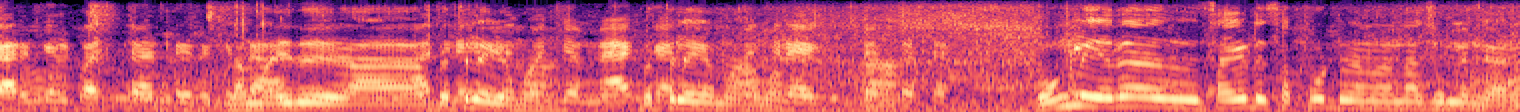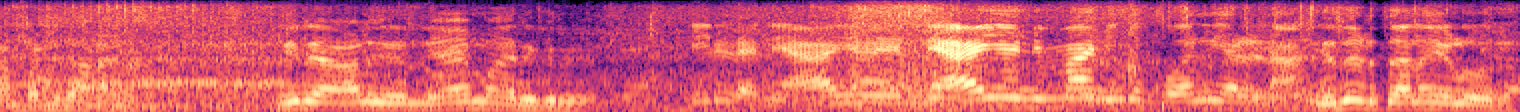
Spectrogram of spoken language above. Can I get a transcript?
கருங்கல் பஸ் ஸ்டாண்ட் இருக்கு நம்ம இது ஆ, பெத்தலகமா பெத்தலகமா ஆமாம் உங்களுக்கு ஏதாவது சைடு சப்போர்ட் வேணும்னா சொல்லுங்க. நான் பண்ணி தரேன். நீர் ஆளு நியாயமாக இருக்குது. இல்லை நியாயம் நியாயம் நீங்கள் போனீங்கன்னா. எது எடுத்தாலும் எழுபது ரூபா.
